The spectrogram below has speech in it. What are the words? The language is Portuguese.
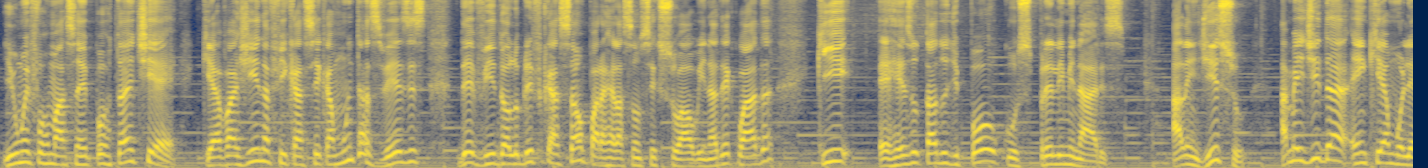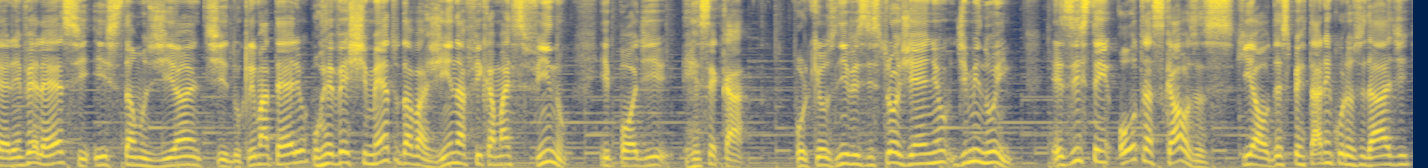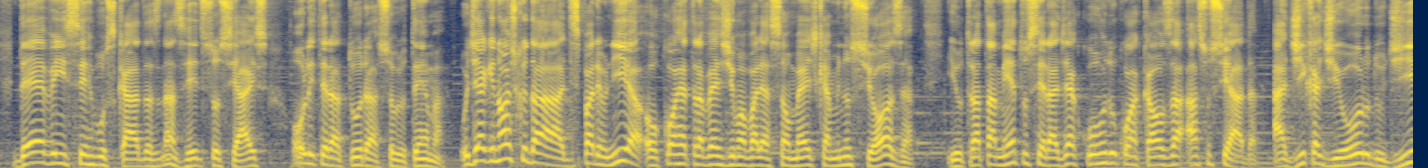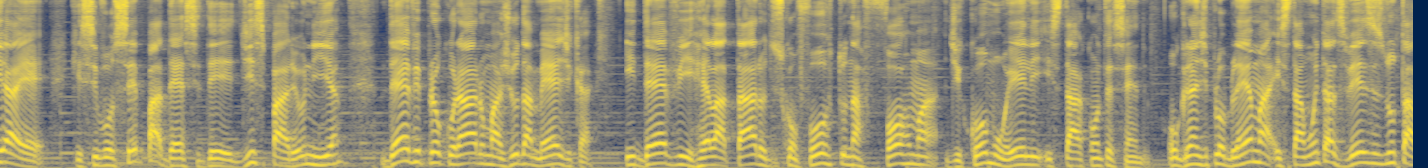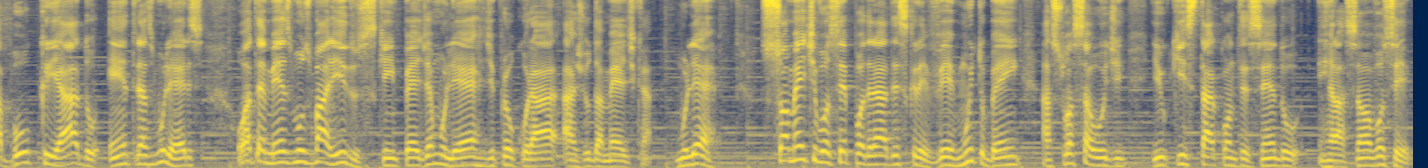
E uma informação importante é que a vagina fica seca muitas vezes devido à lubrificação para a relação sexual inadequada, que é resultado de poucos preliminares. Além disso, à medida em que a mulher envelhece e estamos diante do climatério, o revestimento da vagina fica mais fino e pode ressecar, porque os níveis de estrogênio diminuem. Existem outras causas que, ao despertarem curiosidade, devem ser buscadas nas redes sociais ou literatura sobre o tema. O diagnóstico da dispareunia ocorre através de uma avaliação médica minuciosa e o tratamento será de acordo com a causa associada. A dica de ouro do dia é que se você padece de dispareunia, deve procurar uma ajuda médica e deve relatar o desconforto na forma de como ele está acontecendo. O grande problema está muitas vezes no tabu criado entre as mulheres ou até mesmo os maridos, que impede a mulher de procurar ajuda médica. Mulher, somente você poderá descrever muito bem a sua saúde e o que está acontecendo em relação a você.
